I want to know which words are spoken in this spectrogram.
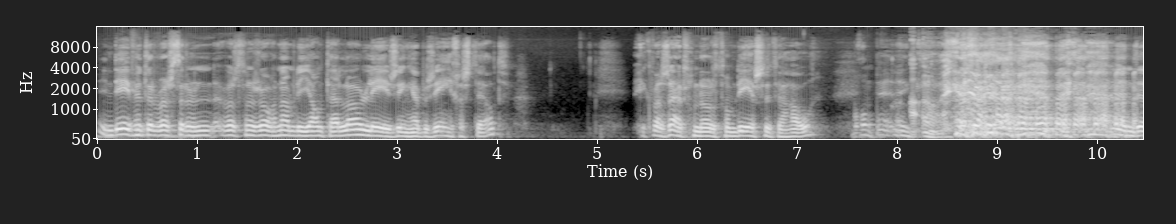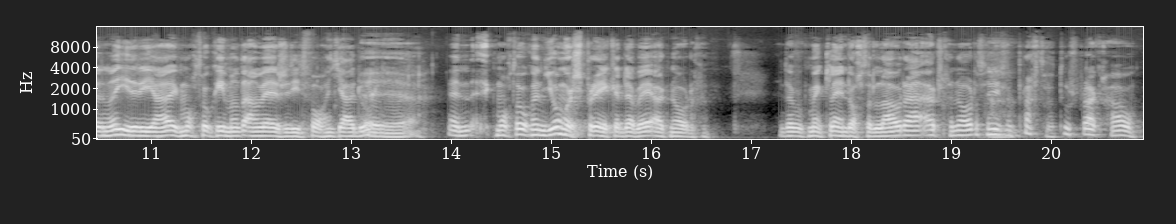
In Deventer was er een, was er een zogenaamde Jan Terlouw-lezing, hebben ze ingesteld. Ik was uitgenodigd om de eerste te houden. Waarom? Ah, oh. En dan ieder jaar, ik mocht ook iemand aanwijzen die het volgend jaar doet. En ik mocht ook een jonge spreker daarbij uitnodigen. En daar heb ik mijn kleindochter Laura uitgenodigd. En die heeft een prachtige toespraak gehouden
